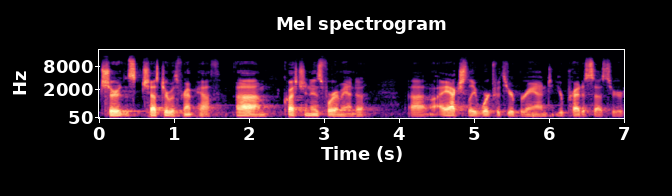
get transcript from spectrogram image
Sure. This is Chester with FrontPath. Um, question is for Amanda. Uh, I actually worked with your brand, your predecessor,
